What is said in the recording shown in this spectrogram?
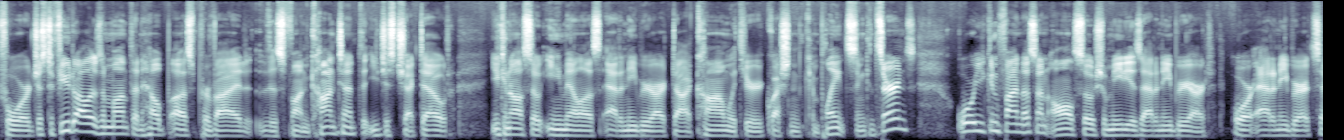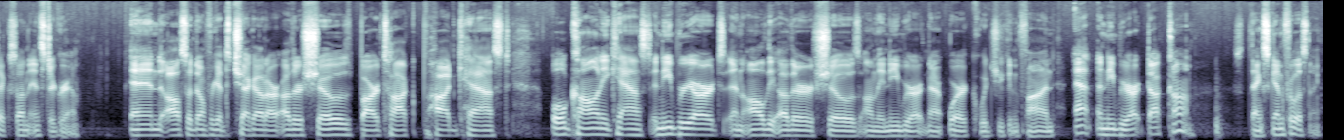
for just a few dollars a month and help us provide this fun content that you just checked out. You can also email us at inebriart.com with your questions, complaints, and concerns, or you can find us on all social medias at inebriart or at inebriart6 on Instagram. And also, don't forget to check out our other shows, Bar Talk Podcast, Old Colony Cast, Inebriart, and all the other shows on the Inebriart Network, which you can find at inebriart.com. Thanks again for listening.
